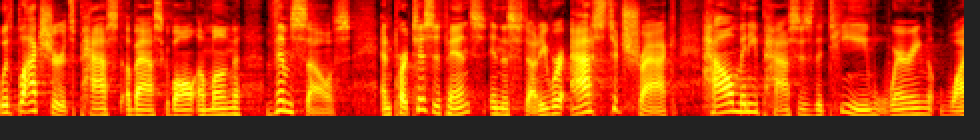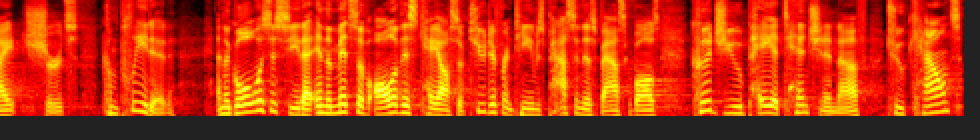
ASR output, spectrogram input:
with black shirts passed a basketball among themselves. And participants in the study were asked to track how many passes the team wearing white shirts completed. And the goal was to see that in the midst of all of this chaos of two different teams passing this basketballs, could you pay attention enough to count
